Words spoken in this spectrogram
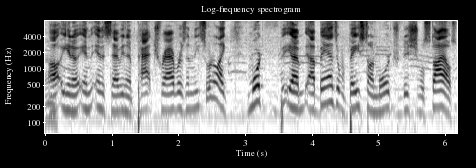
uh, you know, in in the '70s, and Pat Travers, and these sort of like more um, uh, bands that were based on more traditional styles.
